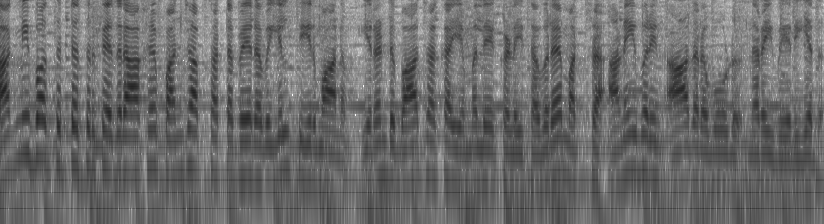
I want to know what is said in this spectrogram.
அக்னிபாத் திட்டத்திற்கு எதிராக பஞ்சாப் சட்டப்பேரவையில் தீர்மானம். இரண்டு பாஜக எம்எல்ஏக்களை தவிர மற்ற அனைவரின் ஆதரவோடு நிறைவேறியது.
